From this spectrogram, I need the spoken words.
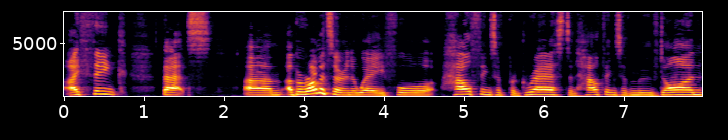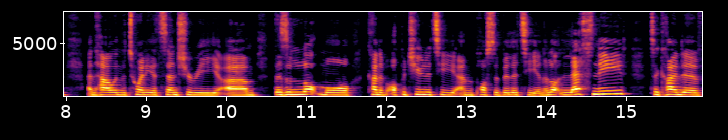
I think that's um, a barometer in a way for how things have progressed and how things have moved on, and how in the 20th century um, there's a lot more kind of opportunity and possibility and a lot less need to kind of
